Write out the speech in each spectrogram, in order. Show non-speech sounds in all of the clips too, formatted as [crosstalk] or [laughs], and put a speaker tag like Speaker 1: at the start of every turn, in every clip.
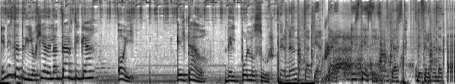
Speaker 1: En esta trilogía de la Antártica, hoy, el Tao del Polo Sur.
Speaker 2: Fernanda Tapia. Este es el podcast de Fernanda Tapia.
